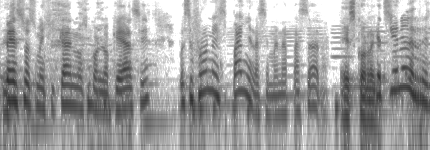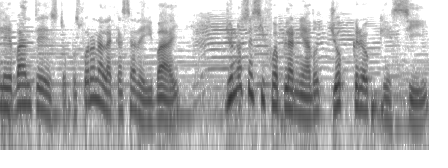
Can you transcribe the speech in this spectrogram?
pesos mexicanos con lo que hace, pues se fueron a España la semana pasada. Es correcto. ¿Qué tiene de relevante esto? Pues fueron a la casa de Ibai. Yo no sé si fue planeado, yo creo que sí,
